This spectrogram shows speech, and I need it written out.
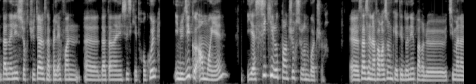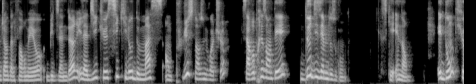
d'analyse sur Twitter, il s'appelle F1 euh, Data Analysis, qui est trop cool. Il nous dit qu'en moyenne, il y a 6 kilos de peinture sur une voiture. Ça, c'est une information qui a été donnée par le team manager d'Alfa Romeo, Bitzender. Il a dit que 6 kilos de masse en plus dans une voiture, ça représentait 2 dixièmes de seconde, ce qui est énorme. Et donc,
